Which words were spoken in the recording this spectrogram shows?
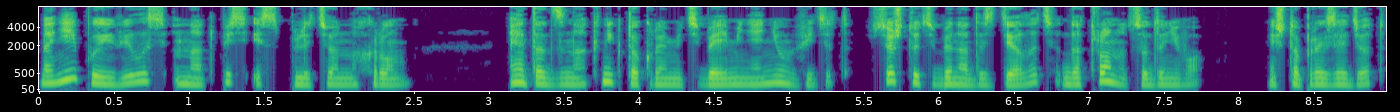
на ней появилась надпись из сплетенных рун. «Этот знак никто, кроме тебя и меня, не увидит. Все, что тебе надо сделать, дотронуться до него. И что произойдет?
